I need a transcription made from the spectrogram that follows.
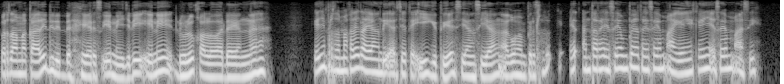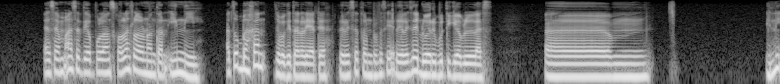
pertama kali di The Hairs ini. Jadi ini dulu kalau ada yang nge kayaknya pertama kali tayang di RCTI gitu ya siang-siang aku hampir selalu eh, antara SMP atau SMA kayaknya kayaknya SMA sih. SMA setiap pulang sekolah selalu nonton ini. Atau bahkan coba kita lihat ya, rilisnya tahun berapa sih? Rilisnya 2013. Um, ini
